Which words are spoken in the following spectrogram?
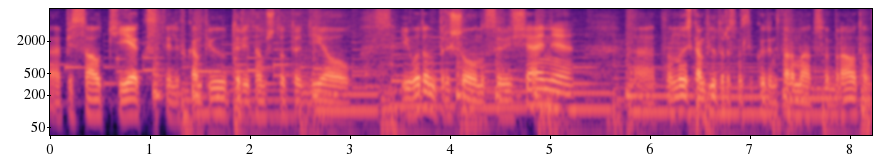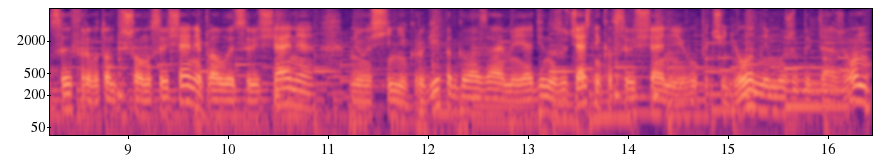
э, писал текст или в компьютере там что-то делал. И вот он пришел на совещание, там, ну, из компьютера, в смысле, какую-то информацию брал, там, цифры. Вот он пришел на совещание, проводит совещание, у него синие круги под глазами, и один из участников совещания, его подчиненный, может быть, даже, он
